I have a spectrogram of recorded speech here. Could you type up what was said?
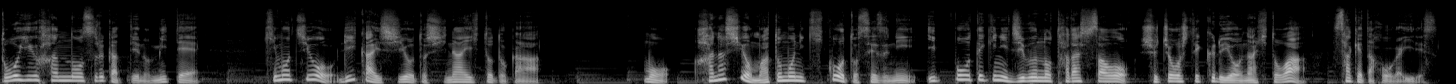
どういう反応するかっていうのを見て気持ちを理解しようとしない人とかもう話をまともに聞こうとせずに一方的に自分の正しさを主張してくるような人は避けた方がいいです。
